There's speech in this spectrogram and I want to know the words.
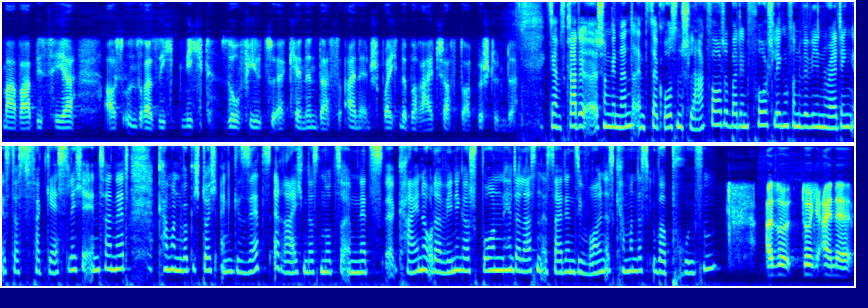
mal war bisher aus unserer Sicht nicht so viel zu erkennen, dass eine entsprechende Bereitschaft dort bestünde. Sie haben es gerade äh, schon genannt, eines der großen Schlagworte bei den Vorschlägen von Vivian Redding ist das vergessliche Internet. Kann man wirklich durch ein Gesetz erreichen, dass Nutzer im Netz äh, keine oder weniger Spuren hinterlassen, es sei denn, sie wollen es? Kann man das überprüfen? Also durch eine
